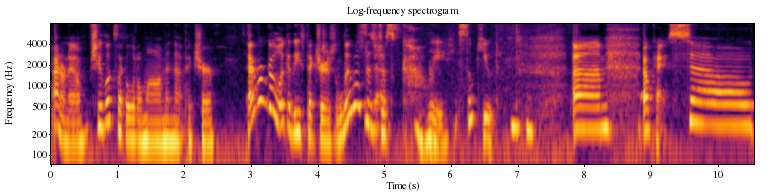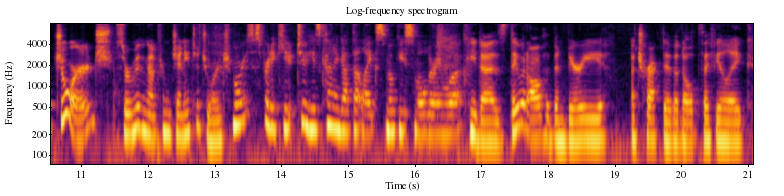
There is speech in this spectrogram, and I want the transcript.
I don't know. She looks like a little mom in that picture. Everyone go look at these pictures. Lewis is does. just golly, he's so cute. Um okay, so George. So we're moving on from Jenny to George. Maurice is pretty cute too. He's kind of got that like smoky, smoldering look. He does. They would all have been very attractive adults, I feel like.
